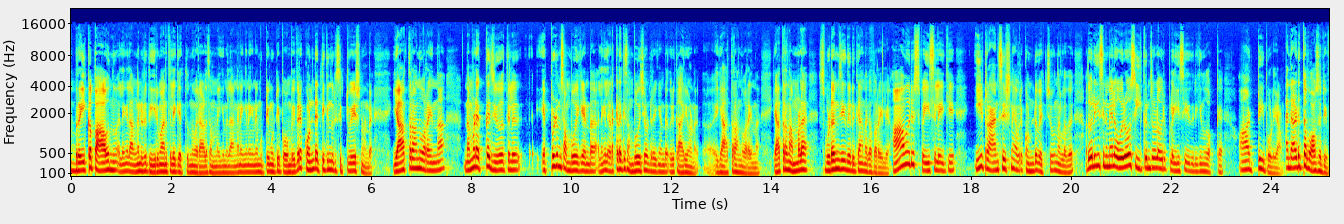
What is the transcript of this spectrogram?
ബ്രേക്കപ്പ് ആവുന്നു അല്ലെങ്കിൽ അങ്ങനെ ഒരു തീരുമാനത്തിലേക്ക് എത്തുന്നു ഒരാൾ സമ്മതിക്കുന്നില്ല അങ്ങനെ ഇങ്ങനെ ഇങ്ങനെ മുട്ടി മുട്ടി പോകുമ്പോൾ ഇവരെ കൊണ്ടെത്തിക്കുന്ന ഒരു സിറ്റുവേഷൻ ഉണ്ട്. യാത്ര എന്ന് പറയുന്ന നമ്മുടെയൊക്കെ ജീവിതത്തിൽ എപ്പോഴും സംഭവിക്കേണ്ട അല്ലെങ്കിൽ ഇടയ്ക്കിടയ്ക്ക് സംഭവിച്ചുകൊണ്ടിരിക്കേണ്ട ഒരു കാര്യമാണ് യാത്ര എന്ന് പറയുന്നത്. യാത്ര നമ്മളെ സ്ഫുടം ചെയ്തെടുക്കുക എന്നൊക്കെ പറയില്ലേ? ആ ഒരു സ്പേസിലേക്ക് ഈ ട്രാൻസിഷനെ അവർ കൊണ്ടുവച്ചു എന്നുള്ളത് അതുപോലെ ഈ സിനിമയിലെ ഓരോ സീക്വൻസുകളും അവർ പ്ലേസ് ചെയ്തിരിക്കുന്നതൊക്കെ അടിപൊളിയാണ്. എന്റെ അടുത്ത പോസിറ്റീവ്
